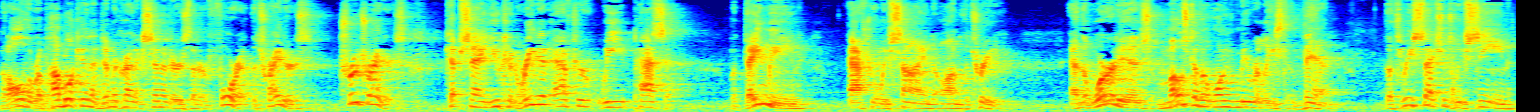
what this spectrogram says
But all the Republican and Democratic senators that are for it, the traitors, true traitors, kept saying you can read it after we pass it. But they mean after we've signed on to the treaty. And the word is most of it won't even be released then. The three sections we've seen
